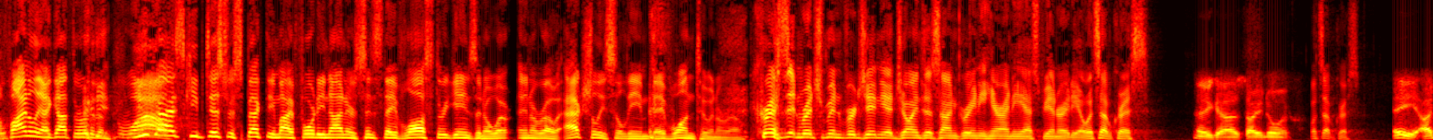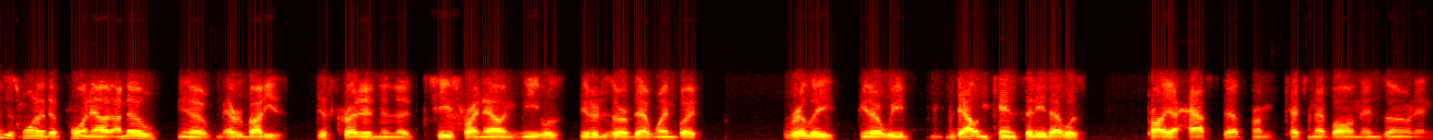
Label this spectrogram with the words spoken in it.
know. Finally, I got through to them. Wow. You guys keep disrespecting my 49ers since they've lost three games in a, in a row. Actually, Salim, they've won two in a row. Chris in Richmond, Virginia joins us on Greeny here on ESPN Radio. What's up, Chris? Hey guys, how you doing? What's up, Chris? Hey, I just wanted to point out. I know you know everybody's discrediting the Chiefs right now, and the Eagles you know deserve that win, but really, you know, we doubting Kansas City. That was probably a half step from catching that ball in the end zone, and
